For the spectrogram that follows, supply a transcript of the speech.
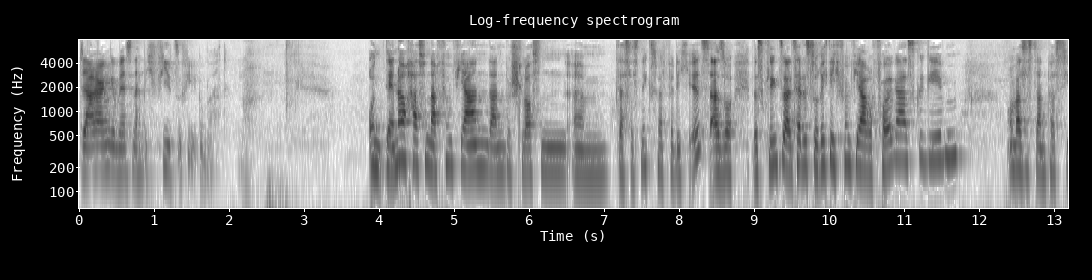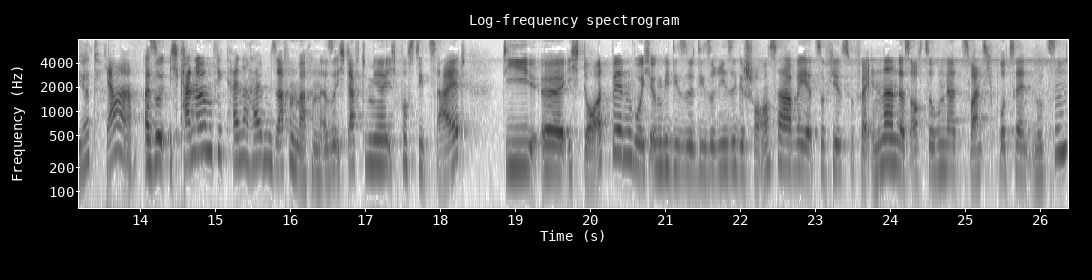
daran gemessen habe ich viel zu viel gemacht. Und dennoch hast du nach fünf Jahren dann beschlossen, ähm, dass das nichts mehr für dich ist. Also das klingt so, als hättest du richtig fünf Jahre Vollgas gegeben. Und was ist dann passiert? Ja, also ich kann irgendwie keine halben Sachen machen. Also ich dachte mir, ich muss die Zeit, die äh, ich dort bin, wo ich irgendwie diese, diese riesige Chance habe, jetzt so viel zu verändern, das auch zu 120 Prozent nutzen.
